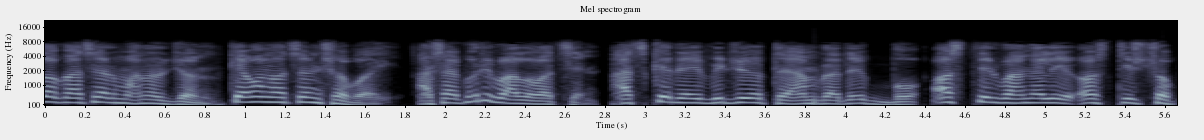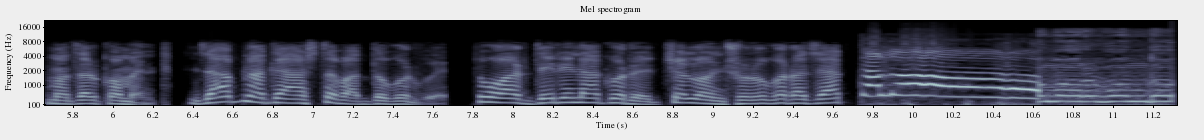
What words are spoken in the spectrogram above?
হ্যালো কাছের মানুষজন। কেমন আছেন সবাই? আশা করি ভালো আছেন। আজকের এই ভিডিওতে আমরা দেখব অস্থির বাঙালির অস্থির সব মাজার কমেন্ট যা আপনাকে আসতে বাধ্য করবে। তো আর দেরি না করে চলুন শুরু করা যাক। আমার বন্ধু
